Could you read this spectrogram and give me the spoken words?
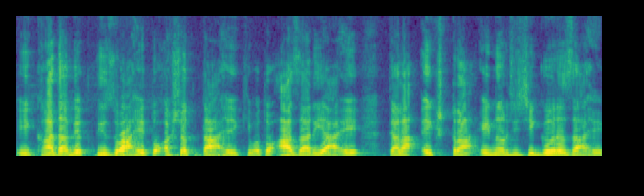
एखादा व्यक्ती जो आहे तो अशक्त आहे किंवा तो आजारी आहे त्याला एक्स्ट्रा एनर्जीची गरज आहे.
